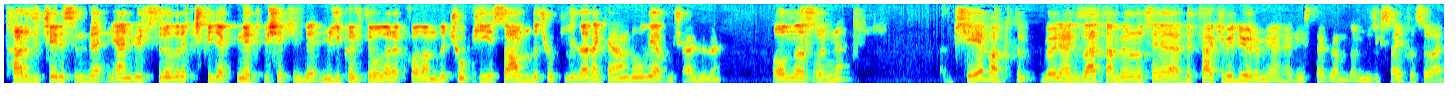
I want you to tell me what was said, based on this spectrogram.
tarz içerisinde yani üst sıralara çıkacak net bir şekilde müzikalite olarak falan da çok iyi. Sound'u da çok iyi. Zaten Kenan Doğulu yapmış albümü. Ondan sonra bir şeye baktım. Böyle hani zaten ben onu senelerdir takip ediyorum yani. Hani Instagram'da müzik sayfası var.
